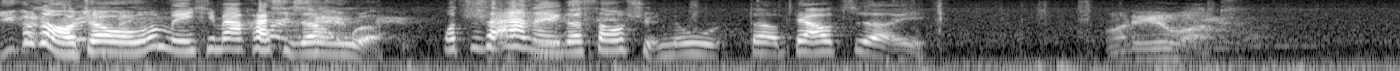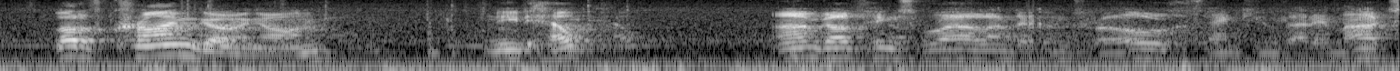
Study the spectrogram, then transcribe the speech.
为什么我觉得我莫名其妙开始任务了？我只是按了一个搜寻物的标志而已。What do you want? A lot of crime going on. Need help? I've got things well under control. Thank you very much.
